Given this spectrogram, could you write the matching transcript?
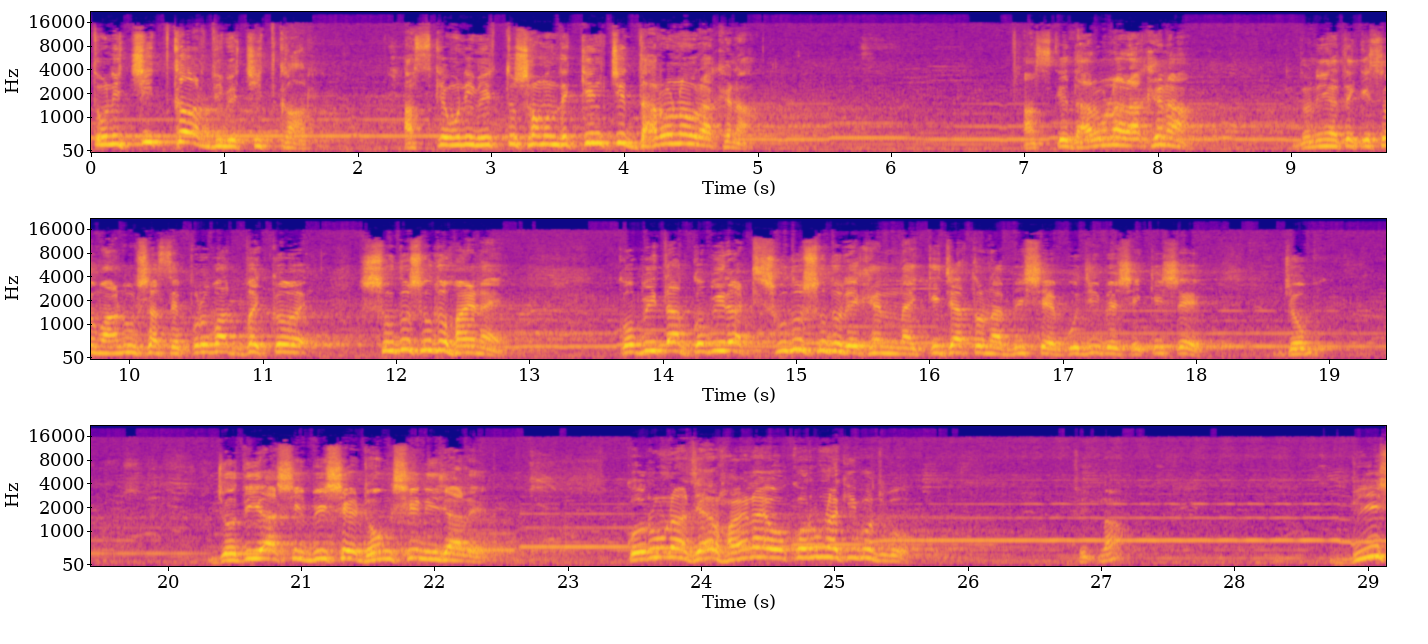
তো উনি চিৎকার দিবে, চিৎকার। আজকে উনি মৃত্যু সম্বন্ধে কিঞ্চিত ধারণাও রাখে না। আজকে ধারণা রাখে না। দুনিয়াতে কিছু মানুষ আছে, প্রবাদ বাক্য শুধু শুধু হয় নাই। কবিতা কবিরা শুধু শুধু লেখেন নাই, কি যাত না বিষে বুঝিবে সে কিসে? যদি আসি বিষে ধ্বংসী নিজারে। করুণা যার হয় না, ও করুণা কি বুঝব? ঠিক না? বিষ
